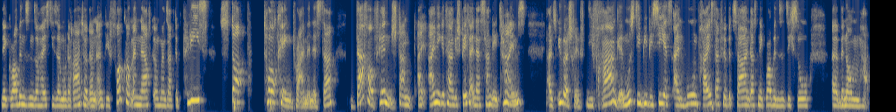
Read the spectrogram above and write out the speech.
Nick Robinson, so heißt dieser Moderator, dann irgendwie vollkommen entnervt irgendwann sagte, please stop talking, Prime Minister. Daraufhin stand einige Tage später in der Sunday Times, als Überschrift die Frage, muss die BBC jetzt einen hohen Preis dafür bezahlen, dass Nick Robinson sich so äh, benommen hat?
